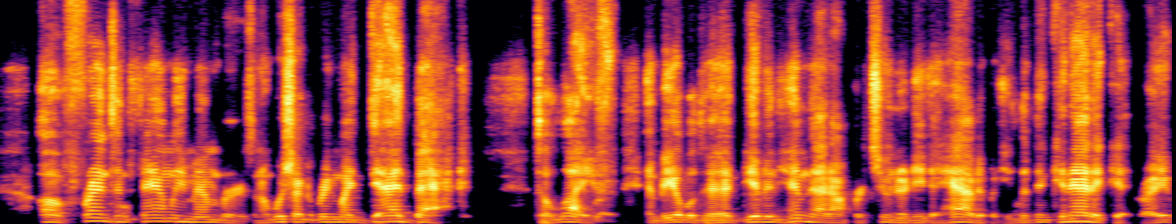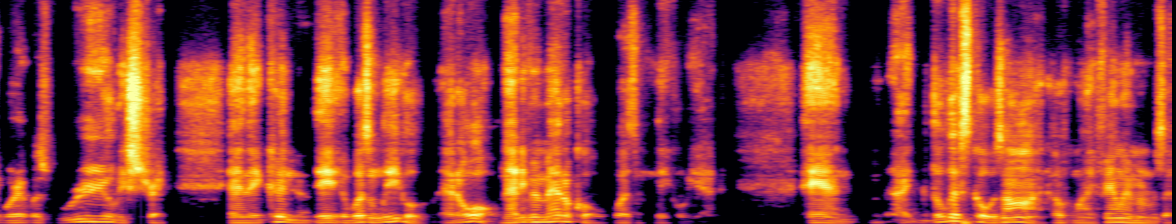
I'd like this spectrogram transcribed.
of friends and family members. And I wish I could bring my dad back to life and be able to have given him that opportunity to have it. But he lived in Connecticut, right? Where it was really strict and they couldn't, they, it wasn't legal at all. Not even medical wasn't legal yet. And I, the list goes on of my family members I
